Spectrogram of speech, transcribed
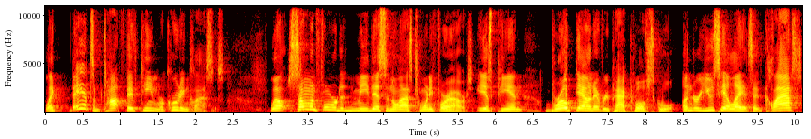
Like they had some top 15 recruiting classes. Well, someone forwarded me this in the last 24 hours. ESPN broke down every Pac 12 school. Under UCLA, it said class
